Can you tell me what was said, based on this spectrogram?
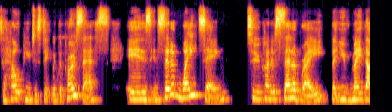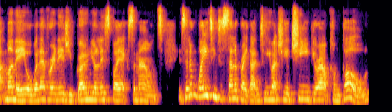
to help you to stick with the process is instead of waiting to kind of celebrate that you've made that money or whatever it is, you've grown your list by X amount, instead of waiting to celebrate that until you actually achieve your outcome goal,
